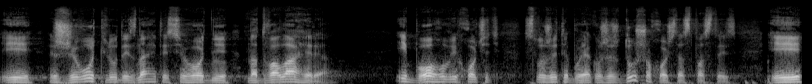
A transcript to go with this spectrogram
І живуть люди, знаєте, сьогодні на два лагеря. І Богові хочуть служити, бо як уже ж душу хочеться спастись. І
